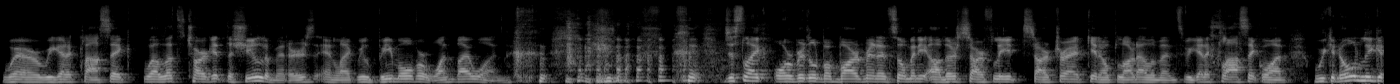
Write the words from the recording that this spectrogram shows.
where we get a classic. Well, let's target the shield emitters and like we'll beam over one by one, just like orbital bombardment and so many other Starfleet, Star Trek, you know, plot elements. We get a classic one. We can only go,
